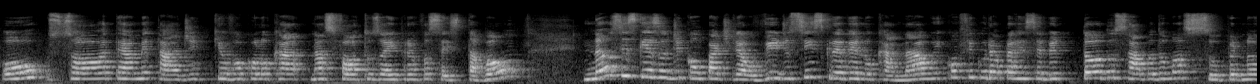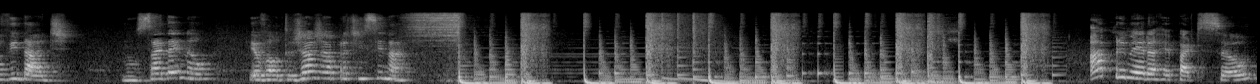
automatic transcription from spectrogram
ou só até a metade que eu vou colocar nas fotos aí para vocês, tá bom? Não se esqueçam de compartilhar o vídeo, se inscrever no canal e configurar para receber todo sábado uma super novidade. Não sai daí não, eu volto já já para te ensinar. A primeira repartição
